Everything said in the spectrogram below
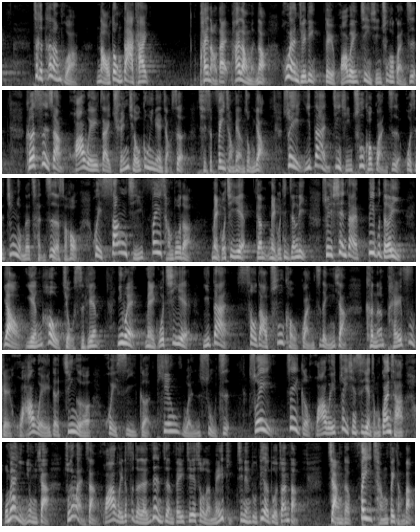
这个特朗普啊脑洞大开。拍脑袋、拍脑门了，忽然决定对华为进行出口管制。可事实上，华为在全球供应链角色其实非常非常重要。所以一旦进行出口管制或是金融的惩治的时候，会伤及非常多的美国企业跟美国竞争力。所以现在逼不得已要延后九十天，因为美国企业一旦受到出口管制的影响，可能赔付给华为的金额会是一个天文数字。所以这个华为最新事件怎么观察？我们要引用一下昨天晚上华为的负责人任正非接受了媒体今年度第二度的专访，讲得非常非常棒。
